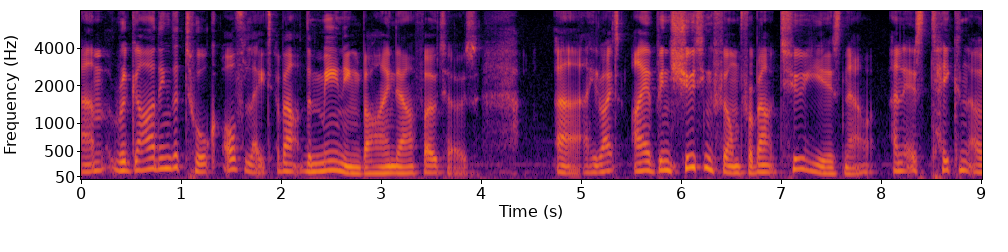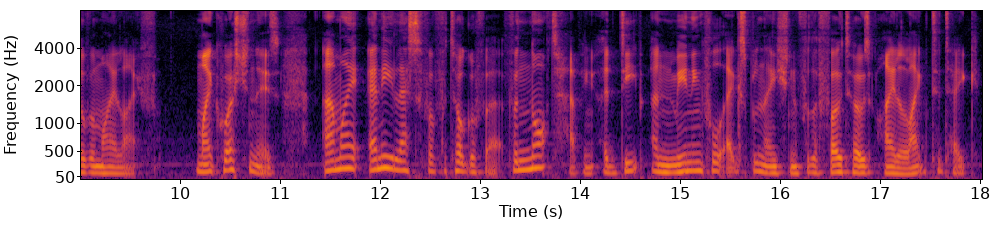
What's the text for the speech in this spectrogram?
um, regarding the talk of late about the meaning behind our photos. Uh, he writes, I have been shooting film for about two years now, and it has taken over my life. My question is Am I any less of a photographer for not having a deep and meaningful explanation for the photos I like to take?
